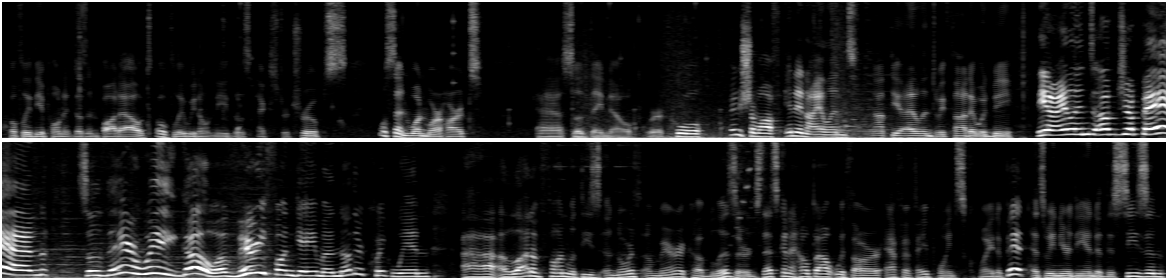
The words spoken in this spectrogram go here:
Hopefully the opponent doesn't bot out. Hopefully we don't need those extra troops. We'll send one more heart uh, so that they know we're cool. Finish them off in an island, not the island we thought it would be. The island of Japan! So there we go, a very fun game, another quick win. Uh, a lot of fun with these North America Blizzards. That's going to help out with our FFA points quite a bit as we near the end of the season.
